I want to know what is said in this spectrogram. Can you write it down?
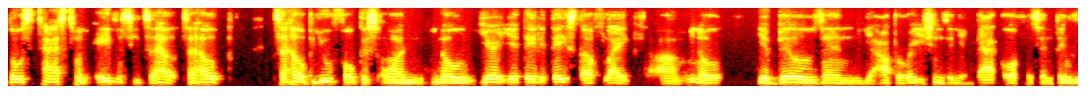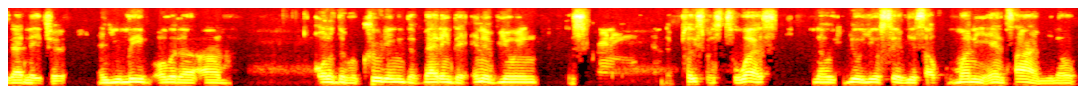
those tasks to an agency to help to help to help you focus on, you know, your your day to day stuff like um, you know, your bills and your operations and your back office and things of that nature and you leave all of the um, all of the recruiting, the vetting, the interviewing, the screening, and the placements to us, you know, you'll you'll save yourself money and time. You know,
